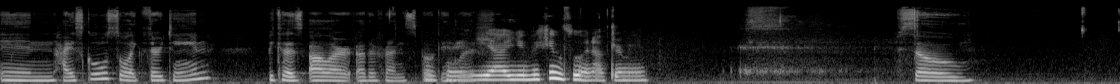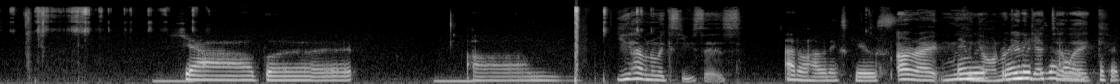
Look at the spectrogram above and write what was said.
in high school, so like 13 because all our other friends spoke Okay. English. Yeah, you became fluent after me. So, Yeah, but um you have no excuses. I don't have an excuse. All right, moving on. We're going to get to like okay.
